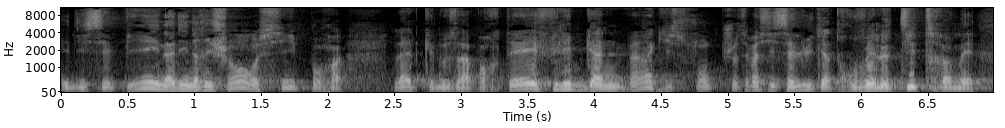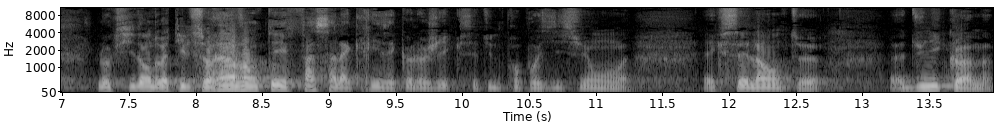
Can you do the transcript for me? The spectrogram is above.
et Eddie Sepi. Nadine Richon aussi pour l'aide qu'elle nous a apportée. Philippe Gagnepin, qui sont, je ne sais pas si c'est lui qui a trouvé le titre, mais l'Occident doit-il se réinventer face à la crise écologique? C'est une proposition euh, excellente euh, d'Unicom.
